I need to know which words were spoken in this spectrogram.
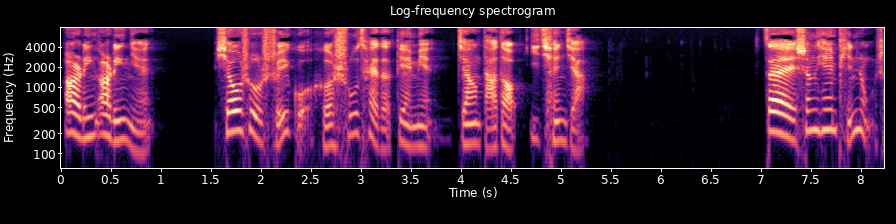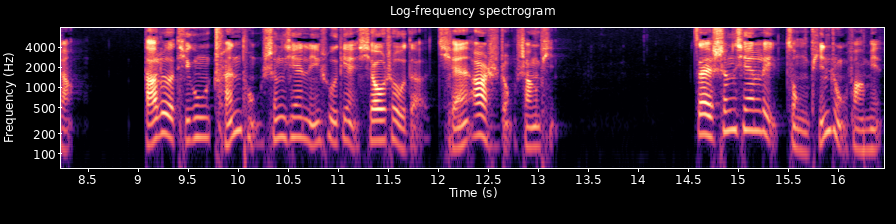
二零二零年，销售水果和蔬菜的店面将达到一千家。在生鲜品种上，达乐提供传统生鲜零售店销售的前二十种商品；在生鲜类总品种方面，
